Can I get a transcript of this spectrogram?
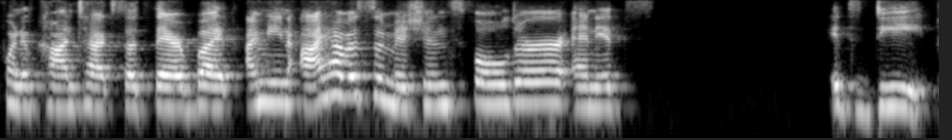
point of contact. So that's there. But I mean, I have a submissions folder, and it's it's deep.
